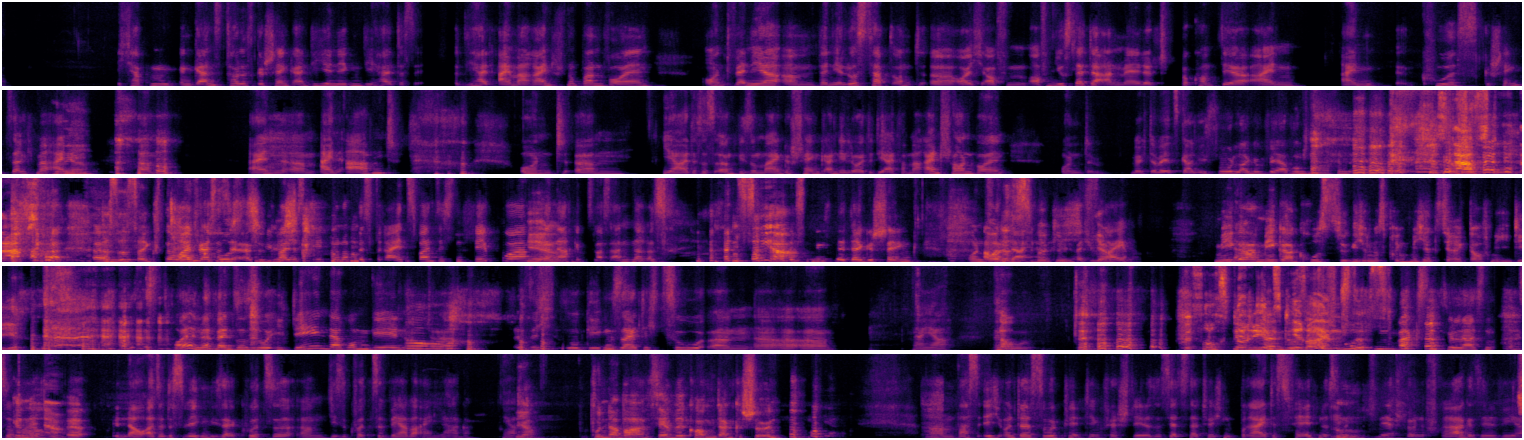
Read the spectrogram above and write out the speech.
ich habe ein, ein, ganz tolles Geschenk an diejenigen, die halt das, die halt einmal reinschnuppern wollen. Und wenn ihr, ähm, wenn ihr Lust habt und äh, euch auf dem auf Newsletter anmeldet, bekommt ihr einen, einen Kurs geschenkt, sage ich mal, eine, ähm, ein, ähm, ein Abend. und ähm, ja, das ist irgendwie so mein Geschenk an die Leute, die einfach mal reinschauen wollen. Und äh, möchte aber jetzt gar nicht so lange Werbung machen. Das darfst du, darfst du. Das ähm, ist extrem so manchmal ist es ja irgendwie, weil es geht nur noch bis 23. Februar. Ja. Danach gibt es was anderes als, ja. als Newsletter-Geschenk. Und aber von das ist wirklich, euch frei. Ja. mega, ja. mega großzügig und das bringt mich jetzt direkt auf eine Idee. das ist toll, ne? wenn so, so Ideen darum gehen oh. und äh, sich so gegenseitig zu, ähm, äh, äh, äh naja, genau. So befruchten und inspirieren. wachsen zu lassen und so genau. weiter. Ja. Genau, also deswegen dieser kurze, ähm, diese kurze Werbeeinlage. Ja. ja, wunderbar, sehr willkommen, Dankeschön. Ja. Ähm, was ich unter Soul Painting verstehe, das ist jetzt natürlich ein breites Feld und das ist eine mhm. sehr schöne Frage, Silvia.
